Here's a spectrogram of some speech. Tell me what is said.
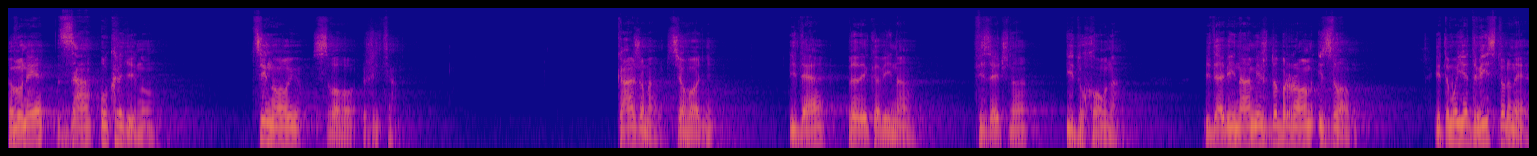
Вони за Україну ціною свого життя. Кажу вам сьогодні, іде велика війна, фізична і духовна. Іде війна між добром і злом. І тому є дві сторони,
